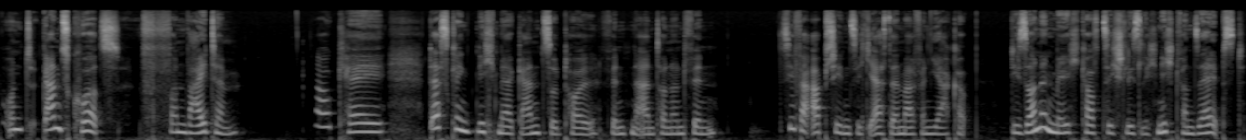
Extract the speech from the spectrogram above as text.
und ganz kurz, von weitem. Okay, das klingt nicht mehr ganz so toll, finden Anton und Finn. Sie verabschieden sich erst einmal von Jakob. Die Sonnenmilch kauft sich schließlich nicht von selbst.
